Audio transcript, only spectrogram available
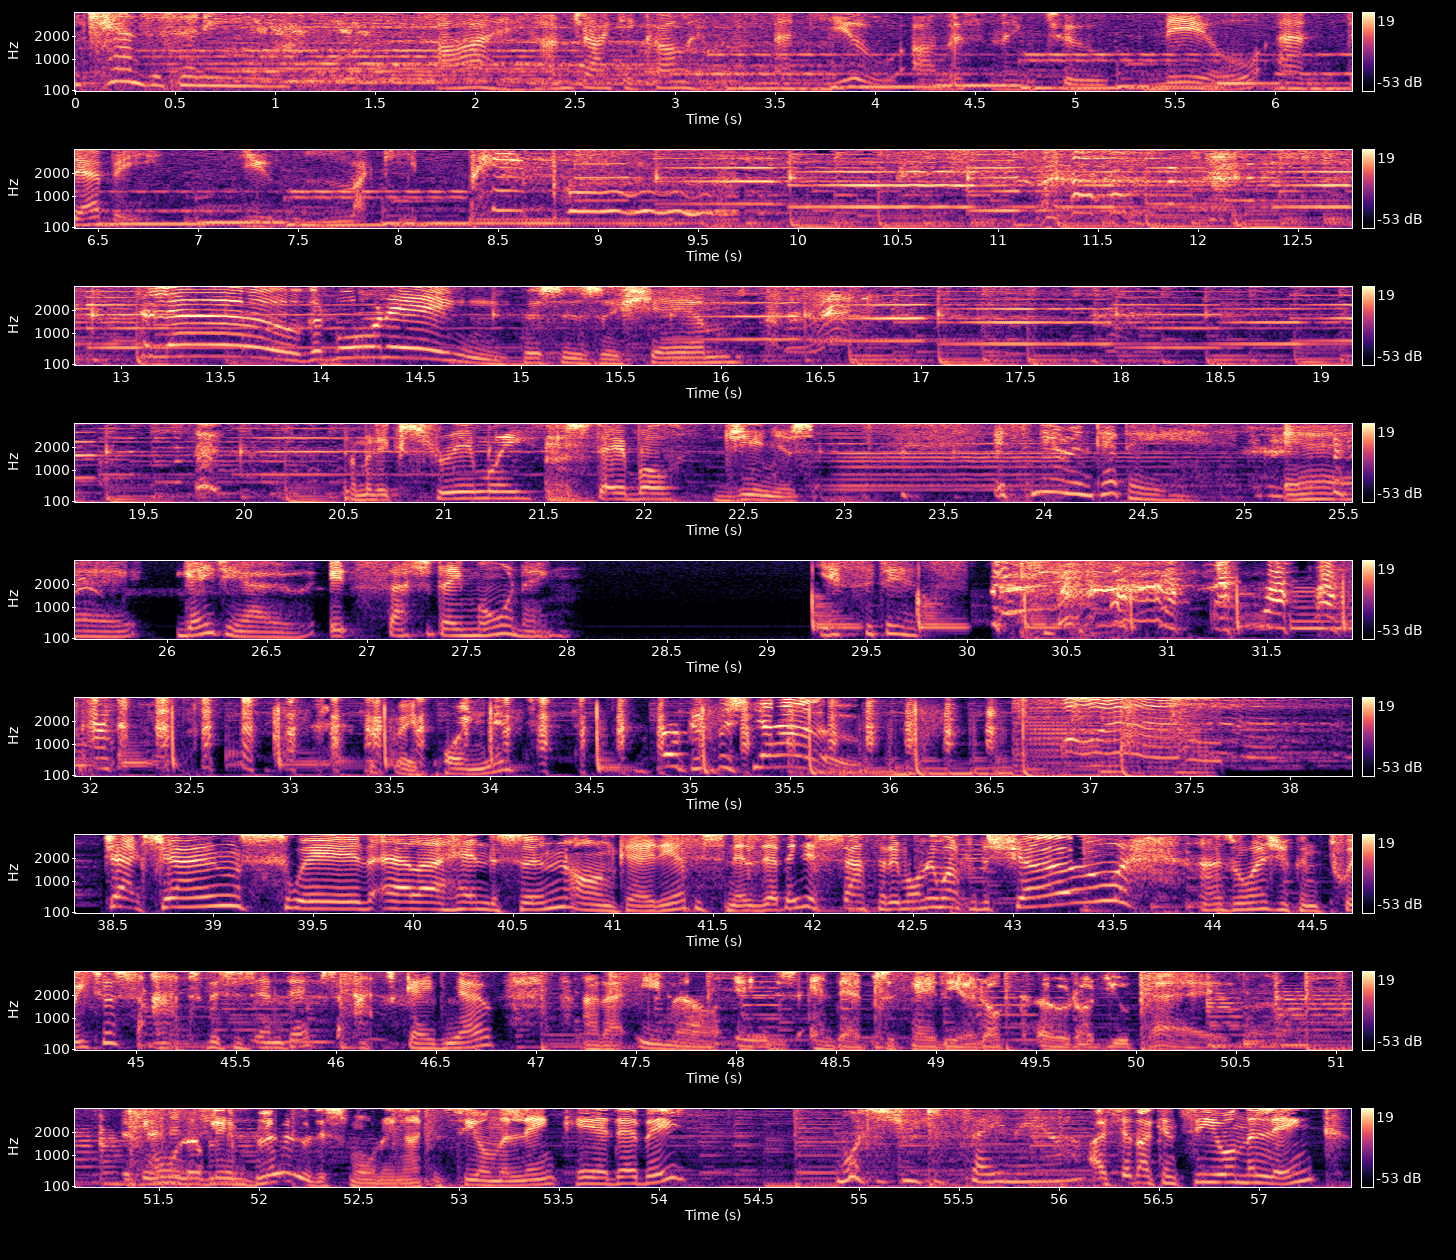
in Kansas anymore. Hi, I'm Jackie Collins, and you are listening to Neil and Debbie, you lucky people. Hello, good morning. This is a sham. I'm an extremely stable genius. It's Neil and Debbie. Uh, Gaydio, it's Saturday morning. Yes, it is. Very poignant. Welcome to the show. Jax Jones with Ella Henderson on Gaydio. This is Neil Debbie this Saturday morning. Welcome to the show. As always, you can tweet us at this is ndebs at Gaydio, and our email is ndebs at gaydio.co.uk. Looking all lovely in blue this morning. I can see you on the link here, Debbie. What did you just say, Neil? I said I can see you on the link.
